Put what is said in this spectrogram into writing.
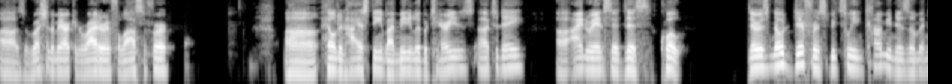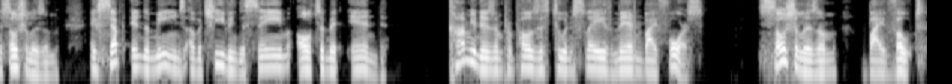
uh, is a Russian American writer and philosopher, uh, held in high esteem by many libertarians uh, today. Uh, Ayn Rand said this quote, There is no difference between communism and socialism except in the means of achieving the same ultimate end. Communism proposes to enslave men by force, socialism by vote.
